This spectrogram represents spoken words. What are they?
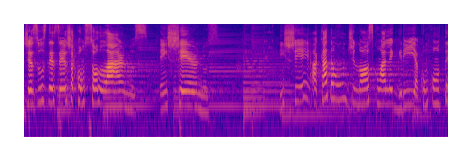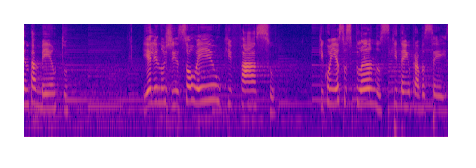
Jesus deseja consolar-nos encher-nos, encher a cada um de nós com alegria, com contentamento. E Ele nos diz: sou eu que faço, que conheço os planos que tenho para vocês,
